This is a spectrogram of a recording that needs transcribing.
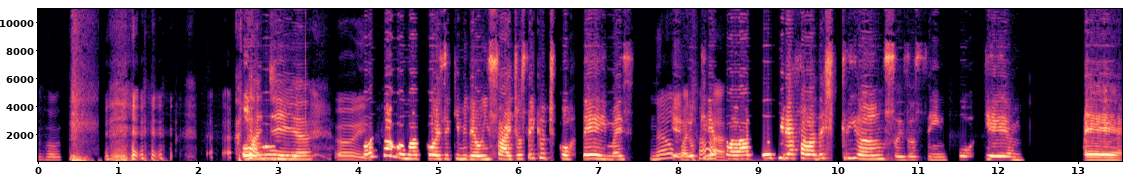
Voltei. Tadinha. Oi. Posso falar uma coisa que me deu insight? Eu sei que eu te cortei, mas Não, eu- pode eu queria falar. falar, eu queria falar das crianças, assim, porque é,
